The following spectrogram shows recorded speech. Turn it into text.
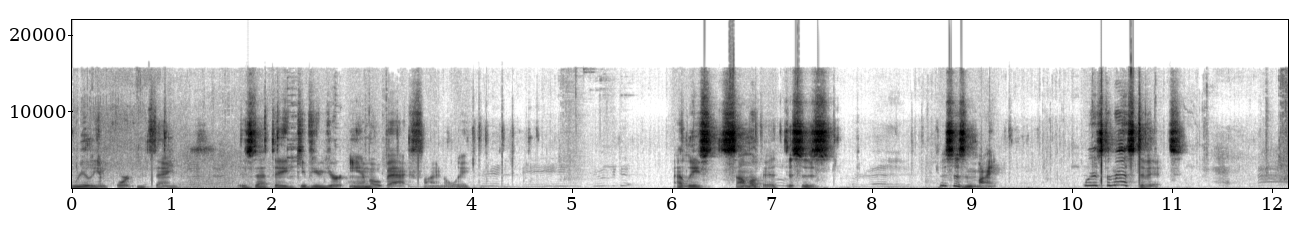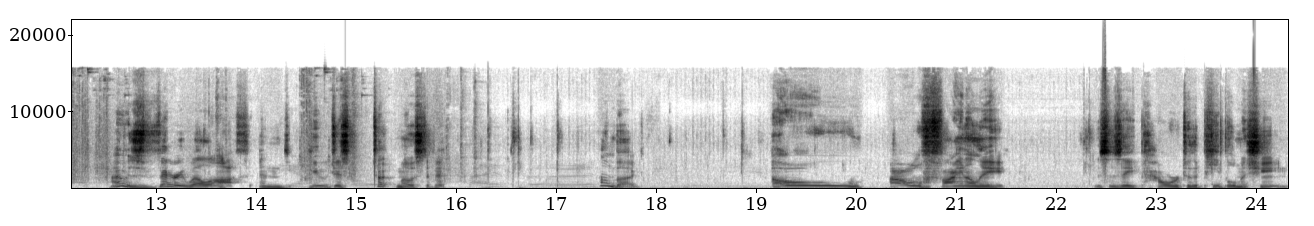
really important thing, is that they give you your ammo back finally. At least some of it. This is this isn't my Where's the rest of it? I was very well off, and you just took most of it. Humbug. Oh, oh, finally. This is a power to the people machine.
